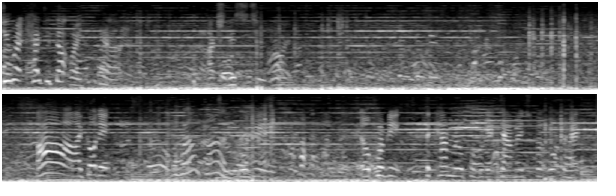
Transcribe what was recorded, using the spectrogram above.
She went headed that way. Yeah. Actually, this is too right. Ah, I got it. Well done. Well, hey. It'll probably, the camera will probably get damaged, but what the heck.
